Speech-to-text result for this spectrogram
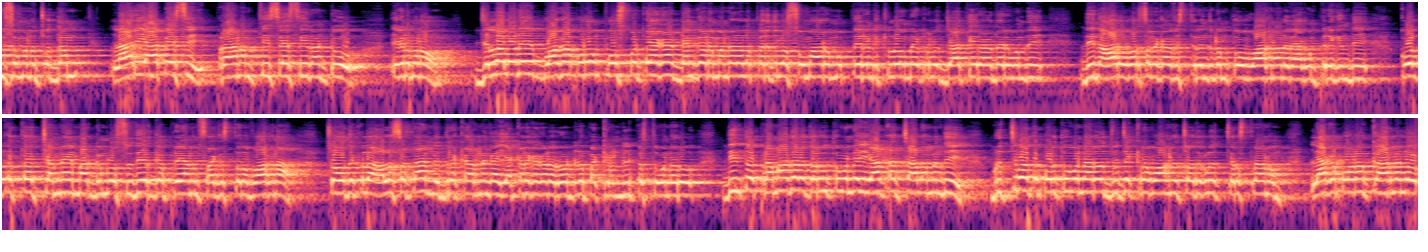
అంశం మనం చూద్దాం. లారీ ఆపేసి ప్రాణం తీసేసినంటూ ఇక్కడ మనం జిల్లాలోని భోగాపురం పోస్పట్రాగ డెంకాడ మండలాల పరిధిలో సుమారు ముప్పై రెండు కిలోమీటర్లు జాతీయ రహదారి ఉంది. దీన్ని ఆరు వరుసలుగా విస్తరించడంతో వాహనాల వేగం పెరిగింది. కోల్కతా చెన్నై మార్గంలో సుదీర్ఘ ప్రయాణం సాగిస్తున్న వాహన చోదకుల అలసట నిద్ర కారణంగా ఎక్కడికక్కడ రోడ్డుల పక్కన నిలిపిస్తూ ఉన్నారు. దీంతో ప్రమాదాలు జరుగుతూ ఉన్నాయి. ఏటా చాలా మంది మృత్యువాత పడుతూ ఉన్నారు. ద్విచక్ర వాహన చోదకులు చిరస్థానం లేకపోవడం కార్లలో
